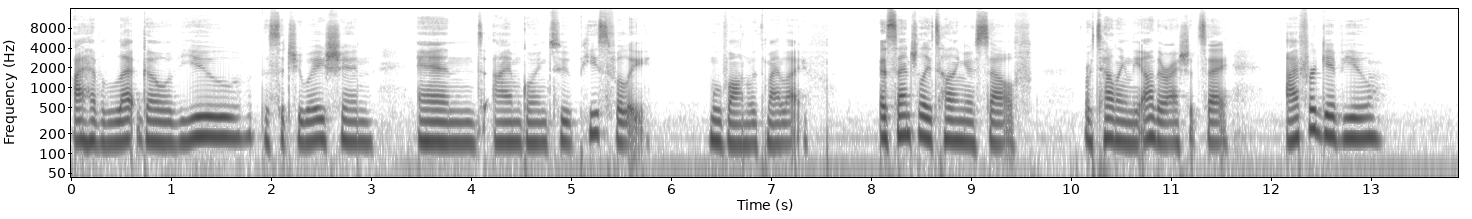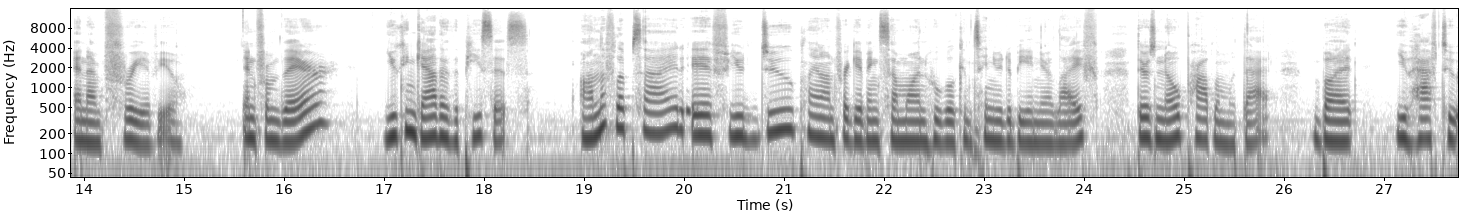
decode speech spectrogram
I have let go of you, the situation, and I'm going to peacefully move on with my life. Essentially, telling yourself, or telling the other, I should say, I forgive you and I'm free of you. And from there, you can gather the pieces. On the flip side, if you do plan on forgiving someone who will continue to be in your life, there's no problem with that. But you have to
